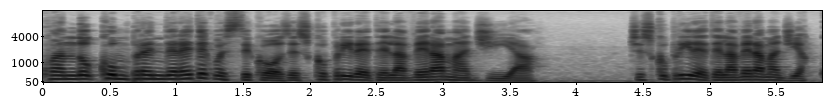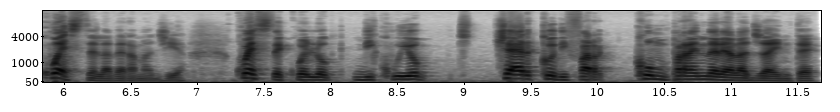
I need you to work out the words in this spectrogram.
quando comprenderete queste cose, scoprirete la vera magia cioè scoprirete la vera magia. Questa è la vera magia. Questo è quello di cui io cerco di far comprendere alla gente.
